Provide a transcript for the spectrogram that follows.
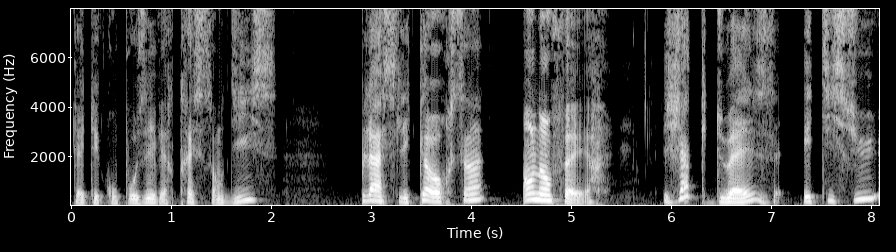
qui a été composée vers 1310, place les Cahorsiens en enfer. Jacques Duez est issu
